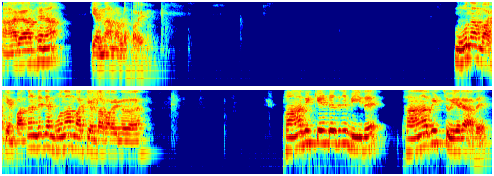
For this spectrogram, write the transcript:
ആരാധന എന്നാണ് അവിടെ പറയുന്നത്. മൂന്നാം വാക്യം പന്ത്രണ്ടിന്റെ മൂന്നാം വാക്യം എന്താ പറയുന്നത്? ഭാവിക്കേണ്ടതിന് മീതെ ഭാവിച്ചുയരാതെ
